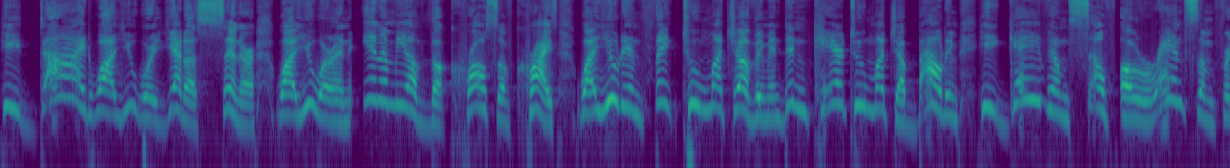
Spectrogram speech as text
He died while you were yet a sinner, while you were an enemy of the cross of Christ, while you didn't think too much of him and didn't care too much about him. He gave himself a ransom for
